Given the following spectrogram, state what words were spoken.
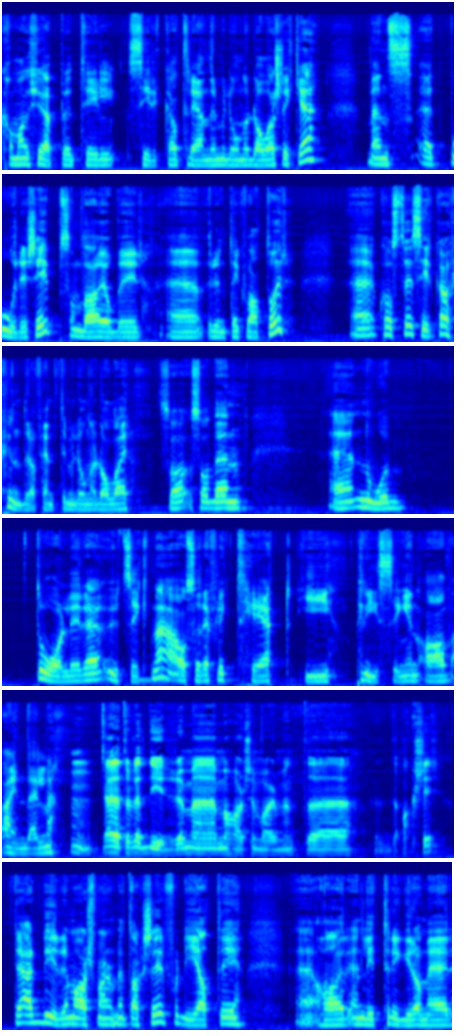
kan man kjøpe til ca. 300 millioner dollar stykket. Mens et boreskip, som da jobber eh, rundt ekvator, eh, koster ca. 150 millioner dollar. Så, så den eh, noe dårligere utsiktene er også reflektert i prisingen av eiendelene. Mm. Det er rett og slett dyrere med, med Harsh Environment-aksjer? det er dyrere med Harsh Environment-aksjer fordi at de har en litt tryggere og mer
